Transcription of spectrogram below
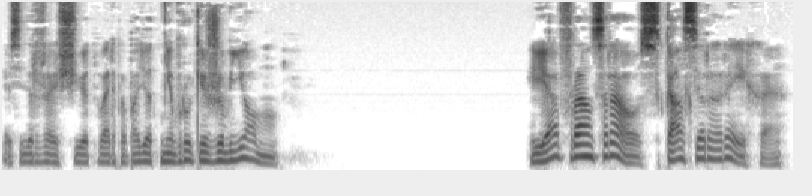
Если держащая ее тварь попадет мне в руки живьем... «Я Франц Раус, канцлер Рейха», —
